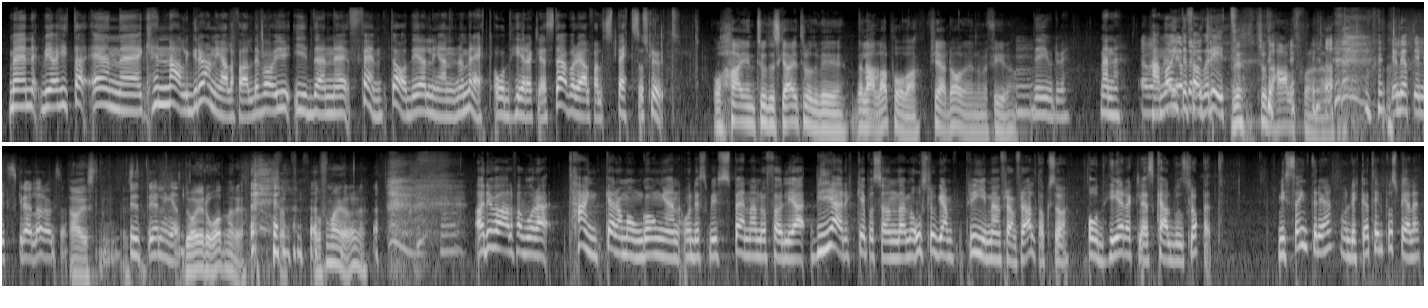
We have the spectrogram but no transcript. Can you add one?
Men vi har hittat en eh, knallgrön i alla fall. Det var ju i den eh, femte avdelningen, nummer ett, Odd Herakles. Där var det i alla fall spets och slut. Och High Into The Sky trodde vi väl alla på, va? Fjärde avdelningen, nummer fyra. Det gjorde vi. Men han var jag inte letade favorit. Vi trodde halvt på den. Där. Jag letar ju lite skrällar också. Ja, just det. Just det. Utdelningen. Du har ju råd med det. Så då får man göra det. Ja, det var i alla fall våra tankar om omgången och det ska bli spännande att följa Bjerke på söndag med Oslo Grand Prix, men framför allt också Odd Herakles kallblodsloppet. Missa inte det och lycka till på spelet.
